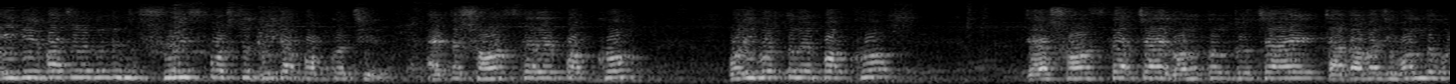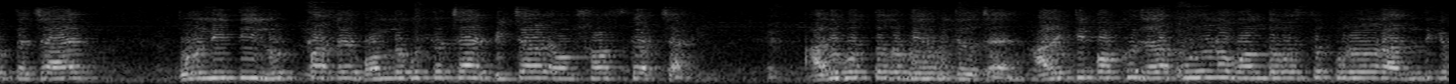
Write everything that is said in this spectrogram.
এই নির্বাচনে কিন্তু সুস্পষ্ট দুইটা পক্ষ ছিল। একটা সংস্কারের পক্ষ, পরিবর্তনের পক্ষ, যারা সংস্কার চায়, গণতন্ত্র চায়, চাঁদাবাজি বন্ধ করতে চায়, দুর্নীতি, লুটপাটে বন্ধ করতে চায়, বিচার এবং সংস্কার চায়। আধিপত্য তো বিরোধিতা চায়। আরেকটি পক্ষ যারা পুরনো বন্দোবস্ত, পুরনো রাজনীতিকে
